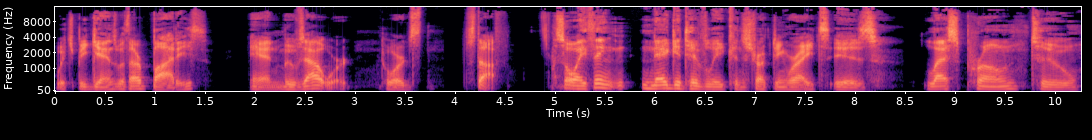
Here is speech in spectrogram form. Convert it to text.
which begins with our bodies and moves outward towards stuff. So I think negatively constructing rights is less prone to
